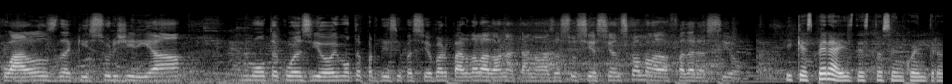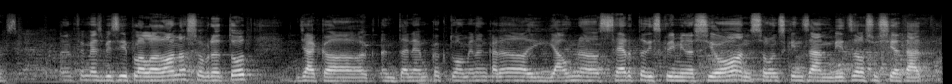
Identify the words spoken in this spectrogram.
quals d'aquí sorgiria molta cohesió i molta participació per part de la dona, tant a les associacions com a la federació. ¿Y qué esperáis de estos encuentros? Podem fer més visible la dona, sobretot ja que entenem que actualment encara hi ha una certa discriminació en segons quins àmbits de la societat.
